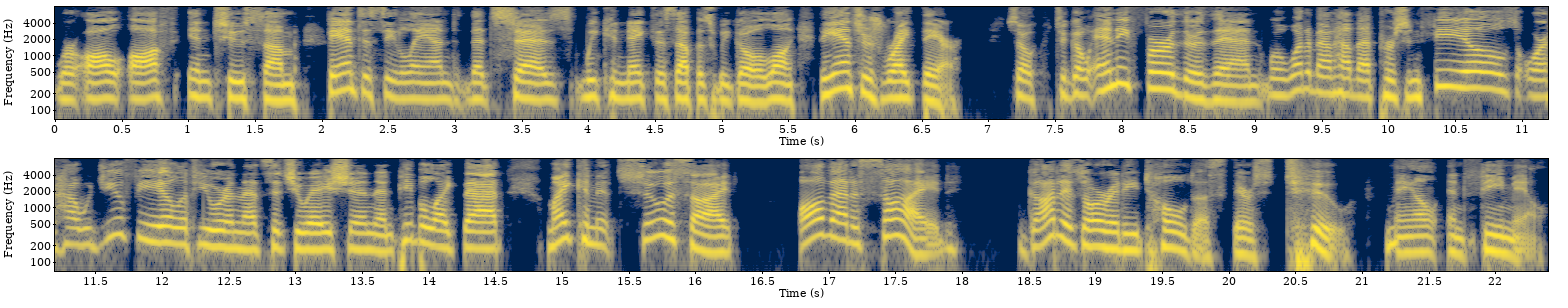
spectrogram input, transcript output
we're all off into some fantasy land that says we can make this up as we go along. The answer is right there. So to go any further than, well, what about how that person feels or how would you feel if you were in that situation? And people like that might commit suicide. All that aside, God has already told us there's two, male and female.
